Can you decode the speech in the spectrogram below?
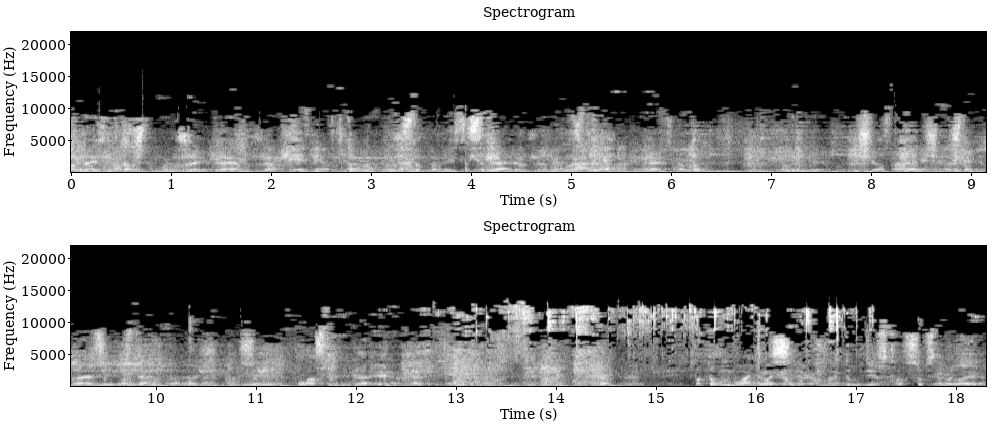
Одна из них потому, что мы уже играем уже в турах, мы уже столько вместе сыграли уже, мы просто играть. Потом и еще основная причина, что мне нравится просто это барабанщик. То есть он классно играет. Как бы Потом Ваня Васильев, мой друг детства, собственно говоря,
